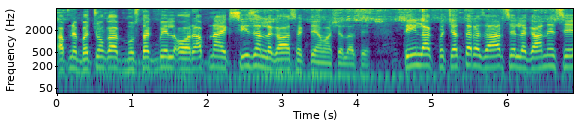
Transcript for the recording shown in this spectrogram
अपने बच्चों का मुस्तबिल और अपना एक सीज़न लगा सकते हैं, माशाल्लाह से। तीन लाख पचहत्तर हज़ार से लगाने से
